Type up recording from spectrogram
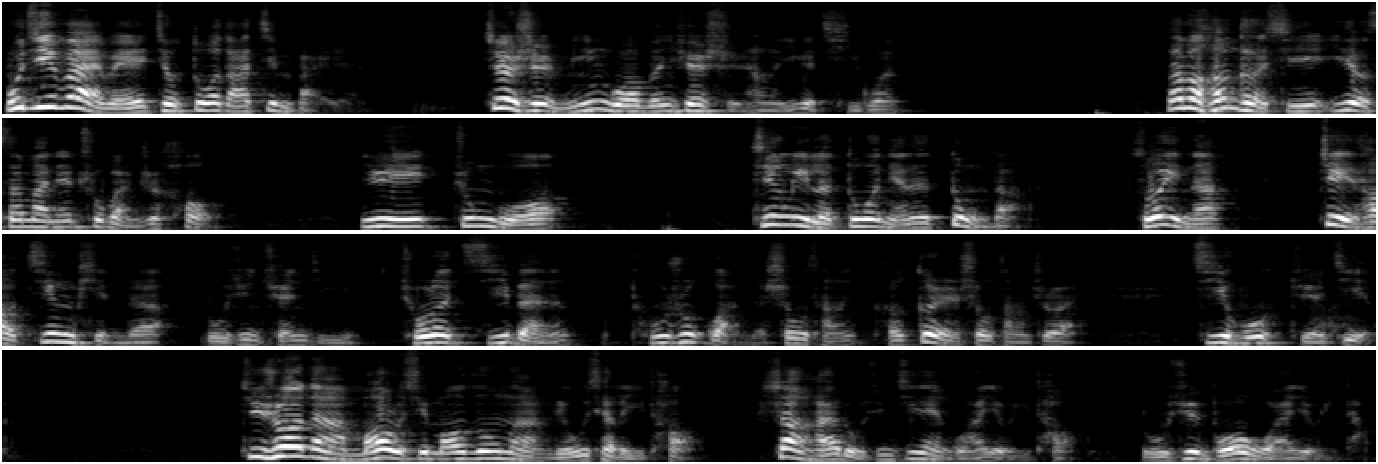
不计外围就多达近百人，这是民国文学史上的一个奇观。那么很可惜，一九三八年出版之后，因为中国经历了多年的动荡，所以呢，这套精品的鲁迅全集，除了几本图书馆的收藏和个人收藏之外，几乎绝迹了。据说呢，毛主席毛泽东呢留下了一套，上海鲁迅纪念馆有一套。鲁迅博物馆有一套，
